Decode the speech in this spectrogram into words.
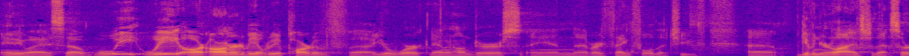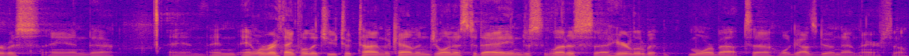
anyway, so we, we are honored to be able to be a part of uh, your work down in Honduras and uh, very thankful that you've uh, given your lives to that service. And uh, and, and, and we're very thankful that you took time to come and join us today and just let us uh, hear a little bit more about uh, what God's doing down there. So well,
